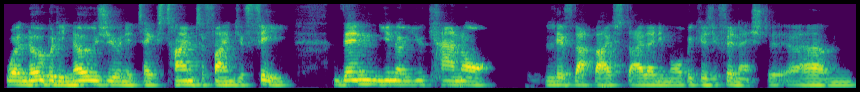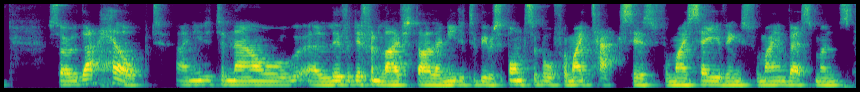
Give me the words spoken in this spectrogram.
where nobody knows you and it takes time to find your feet then you know you cannot live that lifestyle anymore because you're finished. Um, so that helped. I needed to now uh, live a different lifestyle. I needed to be responsible for my taxes, for my savings, for my investments.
